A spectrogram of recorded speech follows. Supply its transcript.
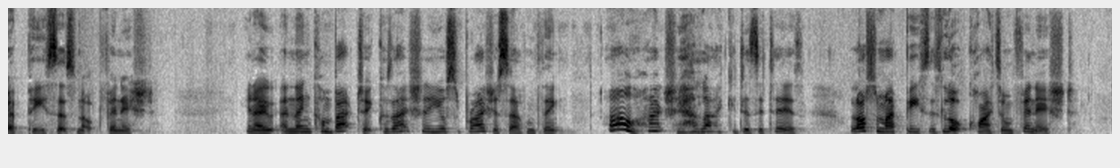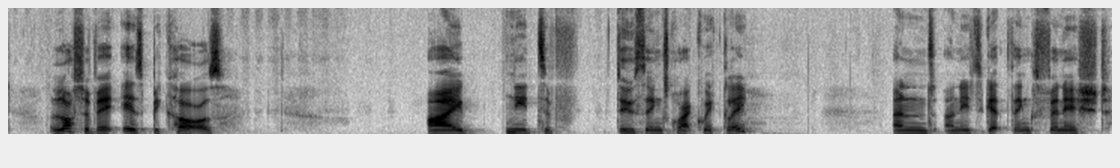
a piece that's not finished, you know, and then come back to it because actually you'll surprise yourself and think, oh, actually I like it as it is. A lot of my pieces look quite unfinished. A lot of it is because I need to do things quite quickly and I need to get things finished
